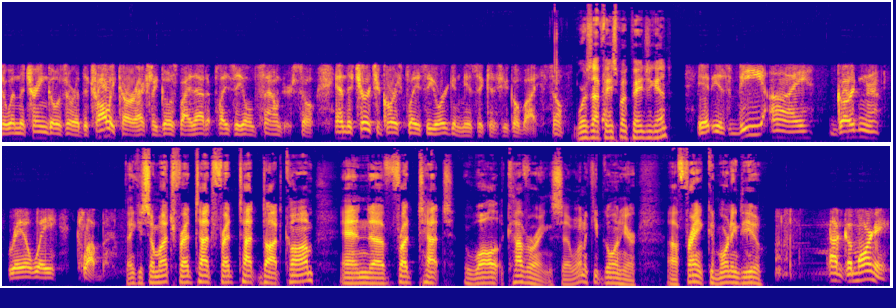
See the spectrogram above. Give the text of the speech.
So when the train goes, or the trolley car actually goes by that, it plays the old sounders. So, and the church, of course, plays the organ music as you go by. So, where's that Facebook page again? It is VI Garden Railway Club. Thank you so much, Fred Tutt, fredtutt.com, and uh, Fred Tutt Wall Coverings. I want to keep going here. Uh, Frank, good morning to you. Uh, good morning.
